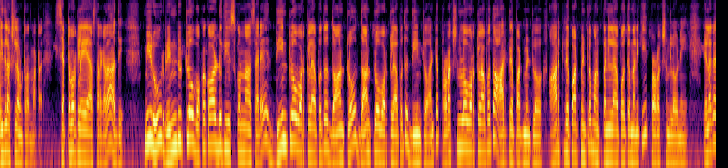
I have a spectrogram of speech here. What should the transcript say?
ఐదు లక్షలే ఉంటుంది అనమాట సెట్ వర్క్లు వేస్తారు కదా అది. మీరు రెండిట్లో ఒక కార్డు తీసుకున్నా సరే దీంట్లో వర్క్ లేకపోతే దాంట్లో దాంట్లో వర్క్ లేకపోతే దీంట్లో. అంటే ప్రొడక్షన్లో వర్క్ లేకపోతే ఆర్ట్ డిపార్ట్మెంట్లో. ఆర్ట్ డిపార్ట్మెంట్లో మనకు పని లేకపోతే మనకి ప్రొడక్షన్లోని. ఇలాగ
